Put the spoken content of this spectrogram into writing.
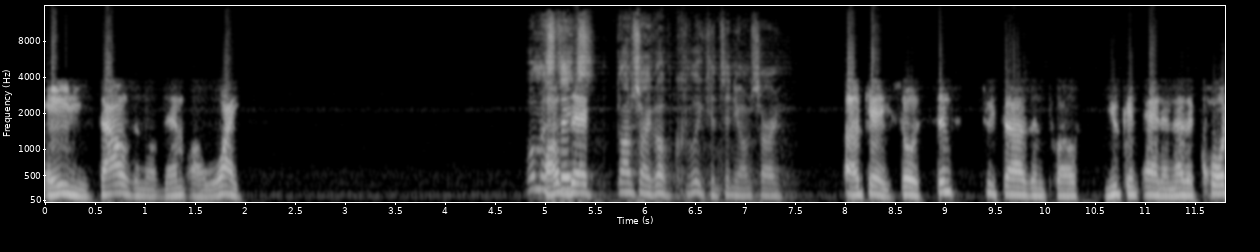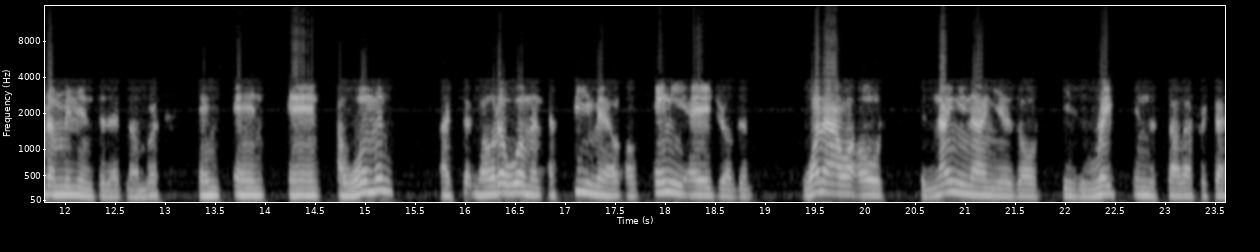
80,000 of them are white. What mistakes? That, oh, I'm sorry. Go. Please continue. I'm sorry. Okay, so since 2012, you can add another quarter million to that number, and and and a woman, a, not a woman, a female of any age of the one hour old to 99 years old is raped in the South Africa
